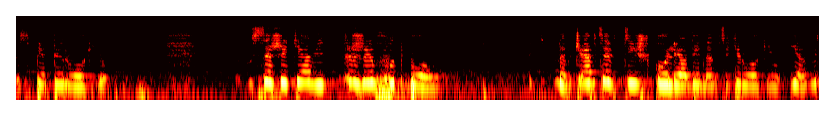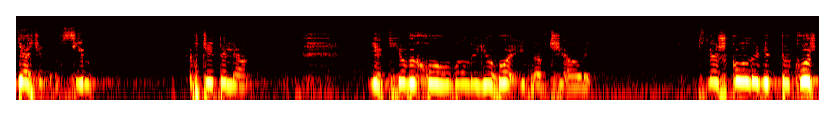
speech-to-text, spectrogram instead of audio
з п'яти років. Все життя він жив футбол. Навчався в цій школі 11 років. Я вдячна всім вчителям які виховували його і навчали. Після школи він також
